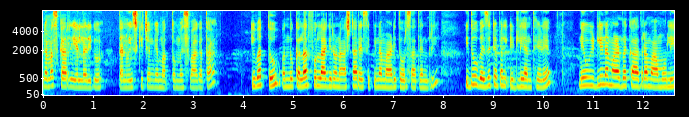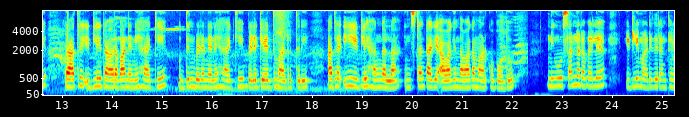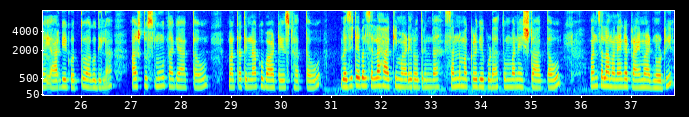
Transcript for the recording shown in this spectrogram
ನಮಸ್ಕಾರ ರೀ ಎಲ್ಲರಿಗೂ. ತನ್ವೀಸ್ ಕಿಚನ್ಗೆ ಮತ್ತೊಮ್ಮೆ ಸ್ವಾಗತ. ಇವತ್ತು ಒಂದು ಕಲರ್ಫುಲ್ ಆಗಿರೋ ನಾಷ್ಟಾ ರೆಸಿಪಿನ ಮಾಡಿ ತೋರ್ಸಾತೇನ್ರಿ ಇದು ವೆಜಿಟೇಬಲ್ ಇಡ್ಲಿ ಅಂಥೇಳಿ ನೀವು ಇಡ್ಲಿನ ಮಾಡಬೇಕಾದ್ರೆ ಮಾಮೂಲಿ ರಾತ್ರಿ ಇಡ್ಲಿನ ರವೆ ನೆನೆ ಹಾಕಿ, ಉದ್ದಿನ ಬೇಳೆ ನೆನೆ ಹಾಕಿ, ಬೆಳಗ್ಗೆ ಎದ್ದು ಮಾಡಿರ್ತೀರಿ. ಆದರೆ ಈ ಇಡ್ಲಿ ಹಾಗಲ್ಲ. ಇನ್ಸ್ಟಂಟಾಗಿ ಆವಾಗಿಂದ ಅವಾಗ ಮಾಡ್ಕೋಬೋದು. ನೀವು ಸಣ್ಣ ರವೆಲೆ ಇಡ್ಲಿ ಮಾಡಿದ್ದೀರಿ ಅಂಥೇಳಿ ಯಾರಿಗೆ ಗೊತ್ತೂ ಆಗೋದಿಲ್ಲ. ಅಷ್ಟು ಸ್ಮೂತಾಗಿ ಆಗ್ತಾವೆ. ಮತ್ತು ತಿನ್ನೋಕ್ಕೂ ಭಾಳ ಟೇಸ್ಟ್ ಹತ್ತವು ವೆಜಿಟೇಬಲ್ಸ್ ಎಲ್ಲ ಹಾಕಿ ಮಾಡಿರೋದ್ರಿಂದ ಸಣ್ಣ ಮಕ್ಕಳಿಗೆ ಕೂಡ ತುಂಬಾ ಇಷ್ಟ ಆಗ್ತಾವೆ. ಒಂದು ಸಲ ಮನ್ಯಾಗ ಟ್ರೈ ಮಾಡಿ ನೋಡಿರಿ.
